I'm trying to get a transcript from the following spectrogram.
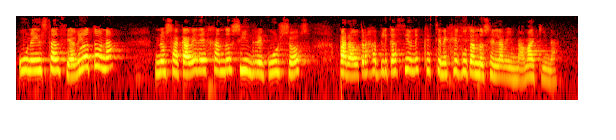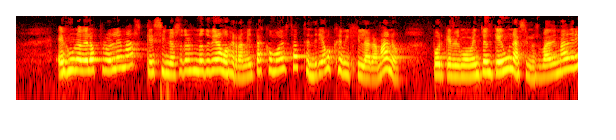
una instancia glotona nos acabe dejando sin recursos para otras aplicaciones que estén ejecutándose en la misma máquina. Es uno de los problemas que si nosotros no tuviéramos herramientas como estas tendríamos que vigilar a mano, porque en el momento en que una se nos va de madre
